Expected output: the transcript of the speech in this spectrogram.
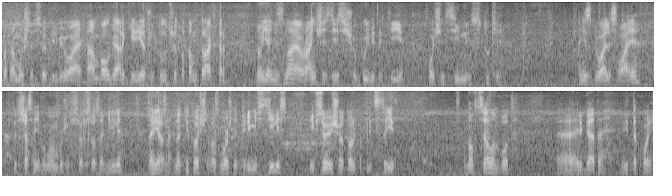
потому что все перебивает. Там болгарки режут, тут что-то там трактор. Но я не знаю, раньше здесь еще были такие очень сильные стуки. Они сбивали сваи. То есть сейчас они, по-моему, уже все-все забили. Наверное, но это не точно. Возможно, переместились и все еще только предстоит. Но в целом вот, э, ребята, вид такой.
